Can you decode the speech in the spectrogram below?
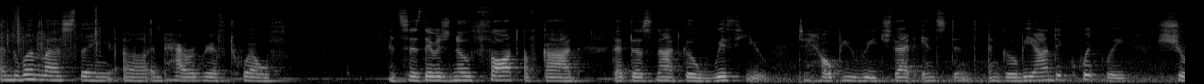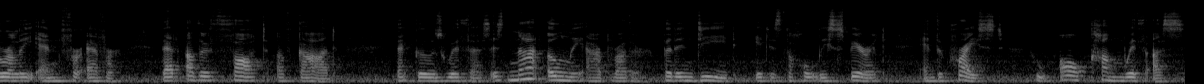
And the one last thing uh, in paragraph 12, it says, There is no thought of God that does not go with you to help you reach that instant and go beyond it quickly, surely, and forever. That other thought of God that goes with us is not only our brother, but indeed it is the Holy Spirit and the Christ who all come with us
